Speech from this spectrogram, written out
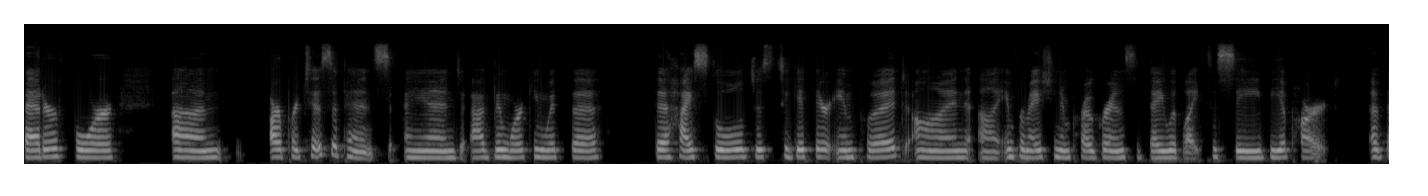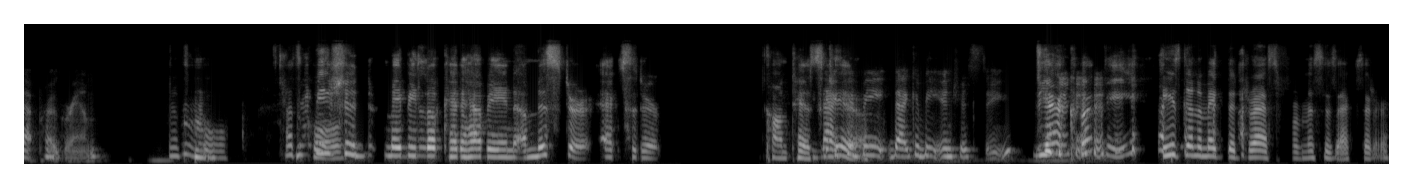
better for um, our participants. And I've been working with the the high school just to get their input on uh, information and programs that they would like to see be a part of that program. that's Hmm. cool that's Maybe cool you should maybe look at having a Mr. Exeter contest that too. could be that could be interesting yeah, it could be. he's going to make the dress for mrs exeter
